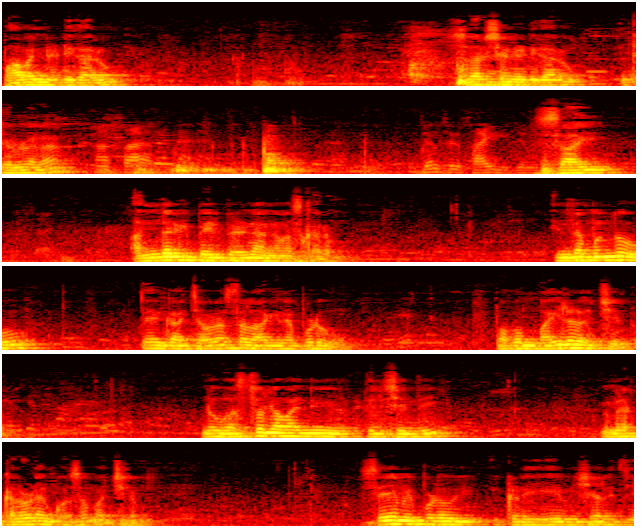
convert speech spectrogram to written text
పావన్ రెడ్డి గారు సుదర్శన్ రెడ్డి గారు ఇంకెవరున్నారా? సాయి. అందరికీ పేరు పేరున నమస్కారం. ఇంతకుముందు నేను ఇంకా చౌరస్తాలు ఆగినప్పుడు పాపం మహిళలు వచ్చిండ్రు నువ్వు వస్తున్నావని తెలిసింది. మిమ్మల్ని కలవడం కోసం వచ్చినాం. సేమ్ ఇప్పుడు ఇక్కడ ఏ విషయాలు అయితే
